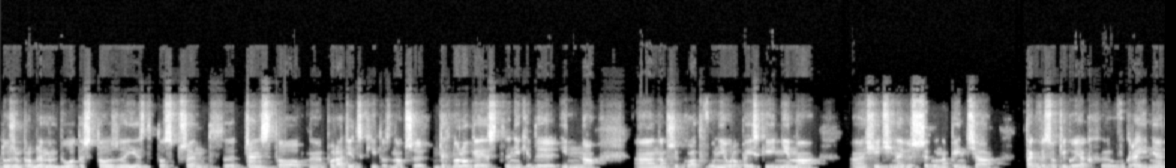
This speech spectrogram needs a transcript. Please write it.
Dużym problemem było też to, że jest to sprzęt często e, poradziecki, to znaczy technologia jest niekiedy inna. Na przykład w Unii Europejskiej nie ma e, sieci najwyższego napięcia tak wysokiego jak w Ukrainie,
